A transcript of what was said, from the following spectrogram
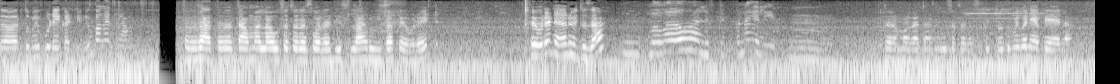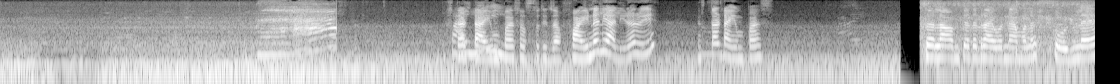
तर तुम्ही पुढे कंटिन्यू बघत राहा. तर जाता जाता आम्हाला उसाचा रसवाला दिसला रुईचा फेवरेट फेवरेट आहे ना रुई तुझा? मम्मा लिपस्टिक पण नाही गेली. तर मग आता आम्ही उसाचा रस पितो. तुम्ही पण या प्यायला. नुसता. टाइमपास असतो तिचा. फायनली आली ना रुई? नुसता टाइमपास. चला आमच्या आता ड्रायव्हरने आम्हाला सोडलंय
